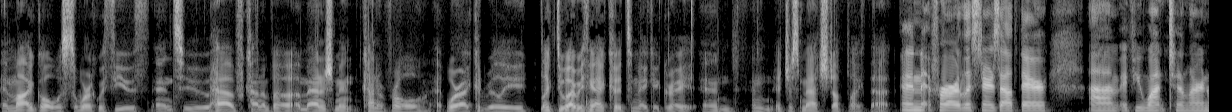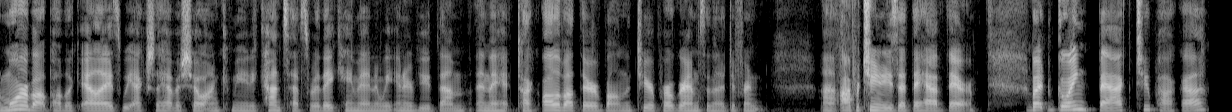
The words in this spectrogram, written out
And my goal was to work with youth and to have kind of a, a, management kind of role where I could really like do everything I could to make it great. And and it just matched up like that. And for our listeners out there, um, if you want to learn more about Public Allies, we actually have a show on community concepts where they came in and we interviewed them and they talk all about their volunteer programs and the different uh, opportunities that they have there. But going back to PACA,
